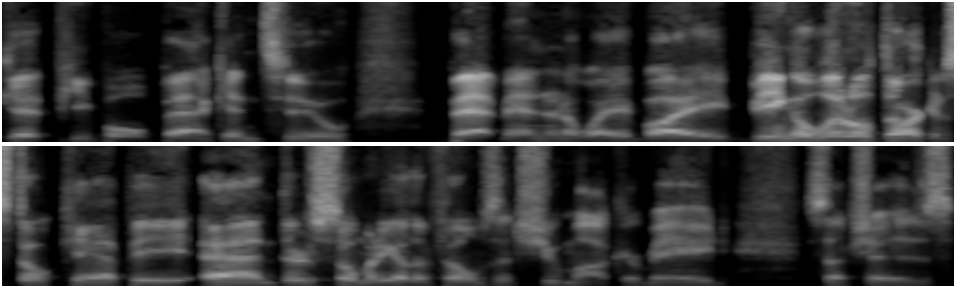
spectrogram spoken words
get people back into batman in a way by being a little dark and still campy and there's so many other films that schumacher made such as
